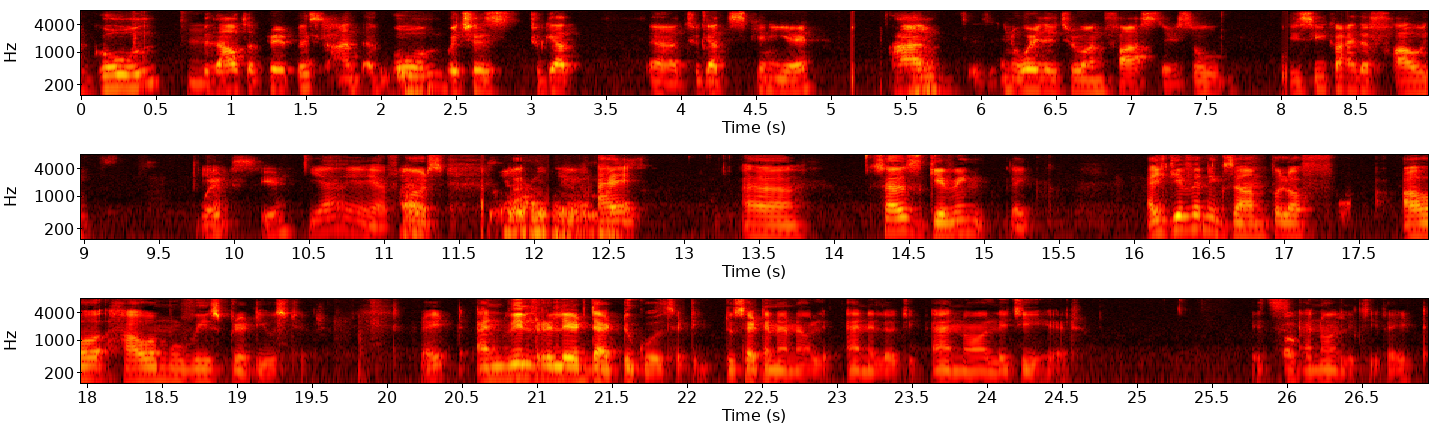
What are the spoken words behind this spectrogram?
a goal Hmm. without a purpose and a goal which is to get uh, to get skinnier and in order to run faster so you see kind of how it works here Yeah, yeah, yeah, of course. I, uh, so I was giving like, I'll give an example of how how a movie is produced here, right? And we'll relate that to goal setting to set an anal- analogy analogy here. It's Okay. analogy, right?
